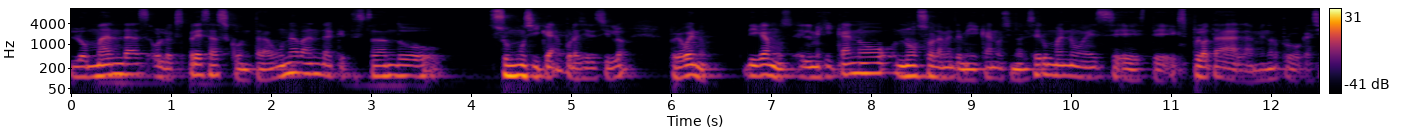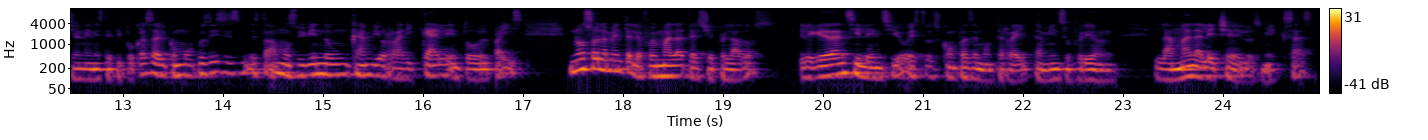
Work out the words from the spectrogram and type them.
lo mandas o lo expresas contra una banda que te está dando su música, por así decirlo. Pero bueno, digamos, el mexicano, no solamente el mexicano, sino el ser humano es, este, explota a la menor provocación en este tipo de cosas. Como pues dices, estábamos viviendo un cambio radical en todo el país. No solamente le fue mal a Terciopelados, el gran silencio, estos compas de Monterrey también sufrieron la mala leche de los mixas.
